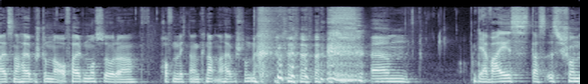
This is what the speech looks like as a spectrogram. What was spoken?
als eine halbe Stunde aufhalten musste oder hoffentlich dann knapp eine halbe Stunde. ähm, der weiß, das ist schon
